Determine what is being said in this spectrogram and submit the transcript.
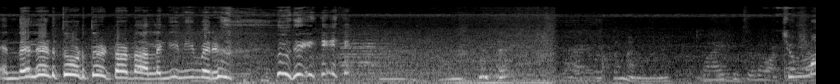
എന്തായാലും എടുത്തു കൊടുത്തു വിട്ടോട്ടോ അല്ലെങ്കിൽ ഇനിയും വരും ചുമ്മാ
